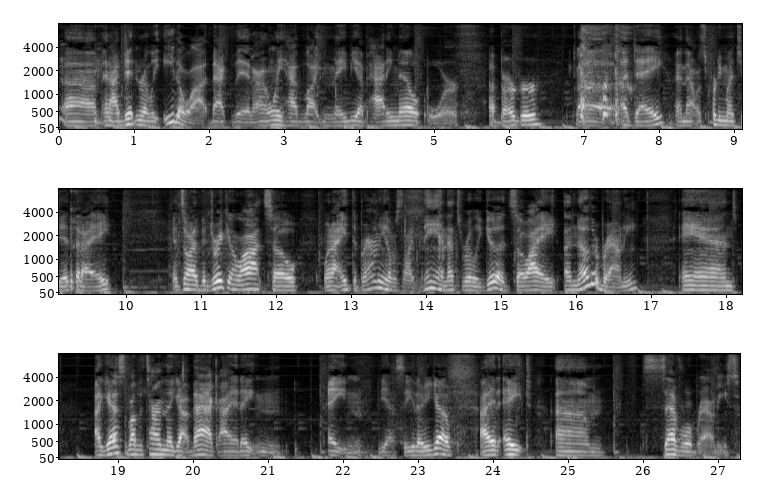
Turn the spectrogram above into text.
Um, and I didn't really eat a lot back then. I only had like maybe a patty melt or a burger uh, a day, and that was pretty much it that I ate. And so I'd been drinking a lot. So when I ate the brownie, I was like, man, that's really good. So I ate another brownie, and I guess by the time they got back, I had eaten, eaten. Yeah, see, there you go. I had ate um, several brownies,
